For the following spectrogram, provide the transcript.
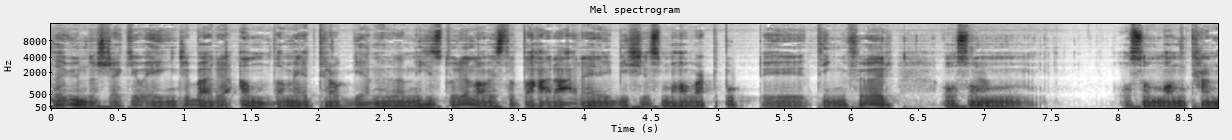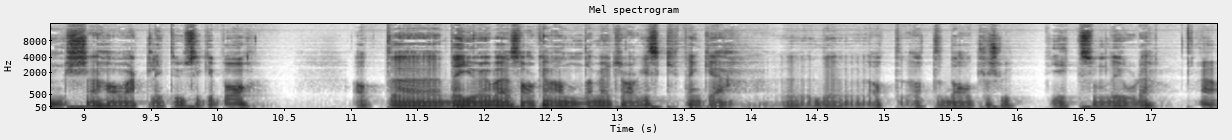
det understreker jo egentlig bare enda mer tragedien i denne historien. Da, hvis dette her er ei bikkje som har vært borti ting før, og som, og som man kanskje har vært litt usikker på. At uh, Det gjør jo bare saken enda mer tragisk, tenker jeg. Eh, det, at, at da til slutt gikk som det gjorde. Ja.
